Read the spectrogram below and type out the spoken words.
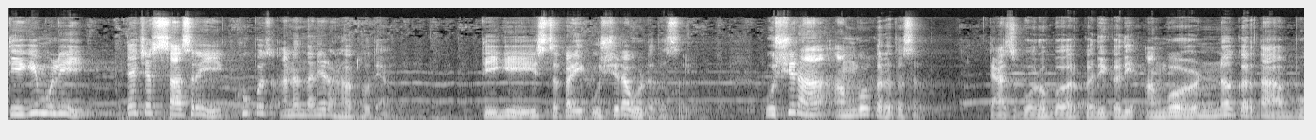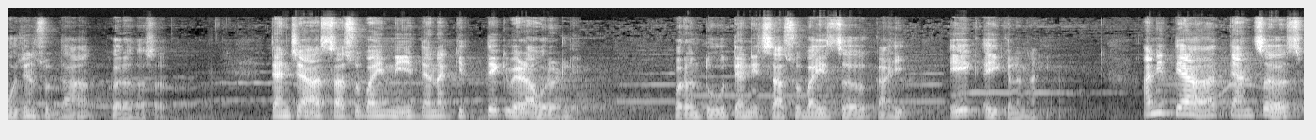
तिघी मुली त्याच्या सासरी खूपच आनंदाने राहत होत्या. तिघी सकाळी उशिरा उठत असत. उशिरा आंघोळ करत असत. त्याचबरोबर कधीकधी आंघोळ न करता भोजनसुद्धा करत असत. त्यांच्या सासूबाईंनी त्यांना कित्येक वेळा ओरडले. परंतु त्यांनी सासूबाईचं काही एक ऐकलं नाही. आणि त्या त्यांचंच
